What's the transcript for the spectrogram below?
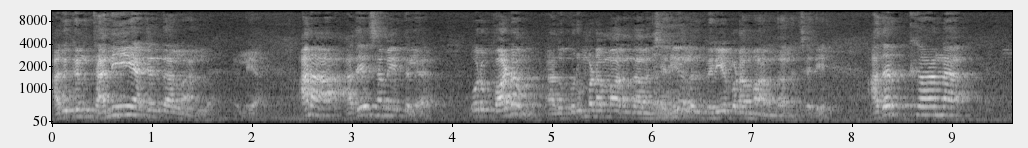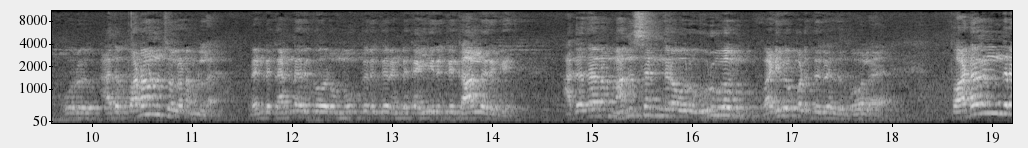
அதுக்குன்னு தனி அஜெண்டாலாம் இல்லை இல்லையா? ஆனா அதே சமயத்துல ஒரு படம் அது குறும்படமா இருந்தாலும் சரி அல்லது பெரிய படமா இருந்தாலும் சரி அதற்கான ஒரு அது படம்னு சொல்லணும்ல. ரெண்டு கண்ணு இருக்கு ஒரு மூக்கு இருக்கு ரெண்டு கை இருக்கு கால் இருக்கு. அதை தானே மனுஷங்கிற ஒரு உருவம் வடிவப்படுத்துறது போல படங்கிற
